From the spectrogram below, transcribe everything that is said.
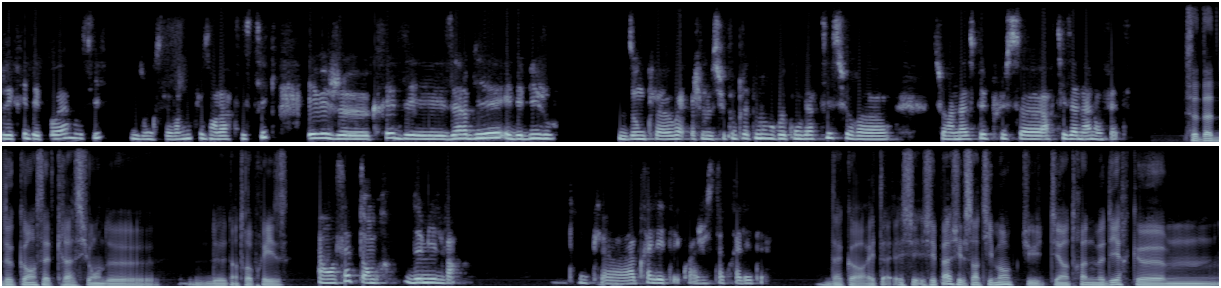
J'écris des poèmes aussi, donc c'est vraiment plus dans l'artistique. Et je crée des herbiers et des bijoux. Donc ouais, je me suis complètement reconvertie sur sur un aspect plus euh, artisanal en fait. Ça date de quand cette création de d'entreprise? En septembre 2020. Donc euh, après l'été, quoi, juste après l'été. D'accord. Je sais pas, j'ai le sentiment que tu es en train de me dire que hum,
